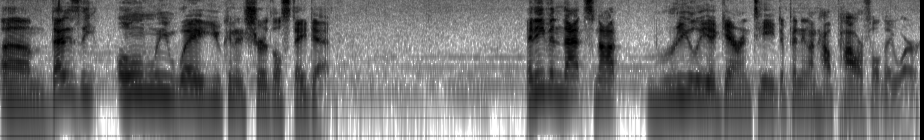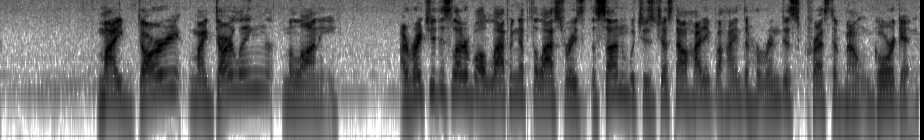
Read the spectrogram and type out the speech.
Um, that is the only way you can ensure they'll stay dead. And even that's not really a guarantee, depending on how powerful they were. My dar- my darling Milani, I write you this letter while lapping up the last rays of the sun, which is just now hiding behind the horrendous crest of Mount Gorgon.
